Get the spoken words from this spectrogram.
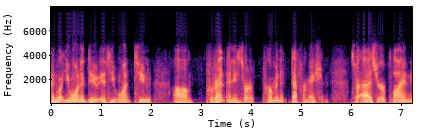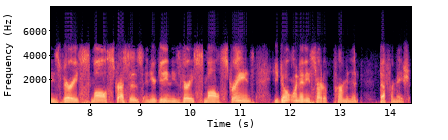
And what you want to do is you want to um, prevent any sort of permanent deformation. So as you're applying these very small stresses and you're getting these very small strains, you don't want any sort of permanent deformation.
